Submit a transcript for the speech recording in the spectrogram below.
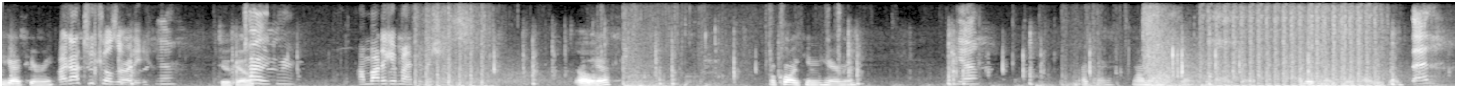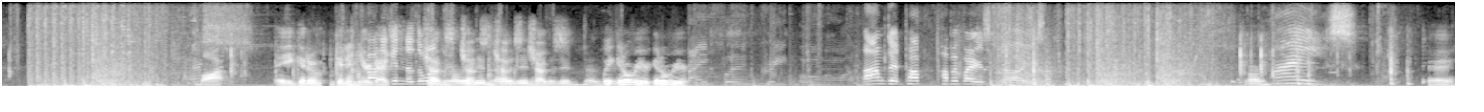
You guys hear me? I got two kills already. Two kills. Charlie, come here. I'm about to get my finishes. Oh, Yes. McCoy, can you hear me? Yeah. Okay. My mic's not. I didn't know if it was already dead. Dead. bot. Hey, get in, get in here, guys. get another Chucks, Another chucks, did, another chucks, did, another chucks. did, another Wait, get over here, get over here. I'm good. Pop, pop it by your, uh, yourself. Nice. Okay.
